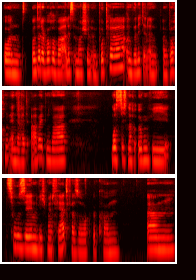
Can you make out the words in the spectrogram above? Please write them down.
Und unter der Woche war alles immer schön in Butter. Und wenn ich dann am Wochenende halt arbeiten war, musste ich noch irgendwie zusehen, wie ich mein Pferd versorgt bekomme. Ähm,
